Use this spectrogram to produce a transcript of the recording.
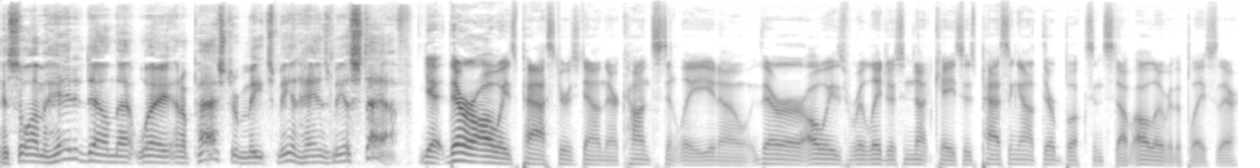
And so I'm headed down that way, and a pastor meets me and hands me a staff. Yeah, there are always pastors down there constantly. You know, there are always religious nutcases passing out their books and stuff all over the place there.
